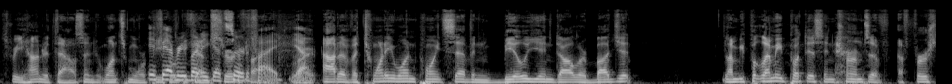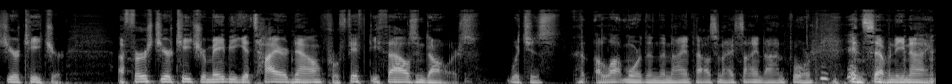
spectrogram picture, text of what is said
three hundred thousand once more. If people everybody become gets certified, yeah. Right. Out of a twenty-one point seven billion dollar budget, let me put let me put this in terms of a first-year teacher. A first-year teacher maybe gets hired now for fifty thousand dollars, which is a lot more than the nine thousand I signed on for in '79.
